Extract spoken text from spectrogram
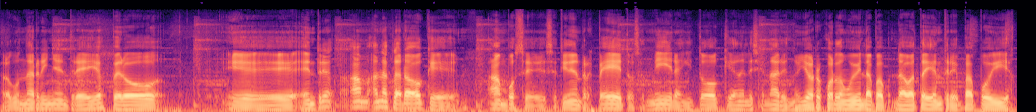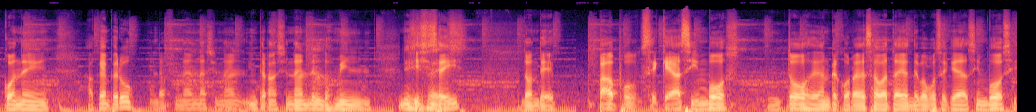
alguna riña entre ellos, pero eh, entre han, han aclarado que ambos se, se tienen respeto, se admiran y todo queda en el escenario. ¿no? Yo recuerdo muy bien la, la batalla entre Papo y Escone en- acá en Perú, en la final nacional internacional del 2016, 16. donde Papo se queda sin voz. Todos deben recordar esa batalla donde Papo se queda sin voz y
